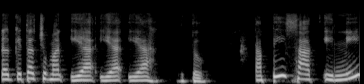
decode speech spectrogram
dan kita cuma iya iya iya gitu. Tapi saat ini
